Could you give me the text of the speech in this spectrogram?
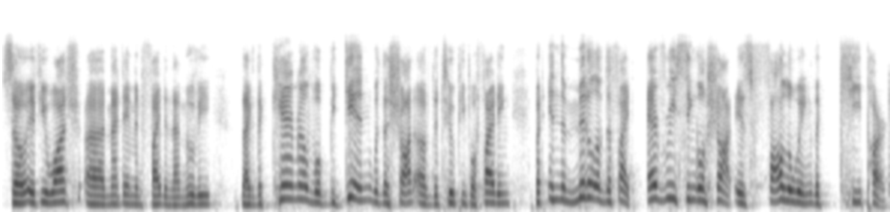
So if you watch uh, Matt Damon fight in that movie, like the camera will begin with a shot of the two people fighting, but in the middle of the fight, every single shot is following the key part.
